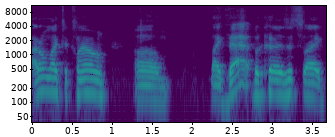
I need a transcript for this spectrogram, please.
I don't like to clown um, like that because it's like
